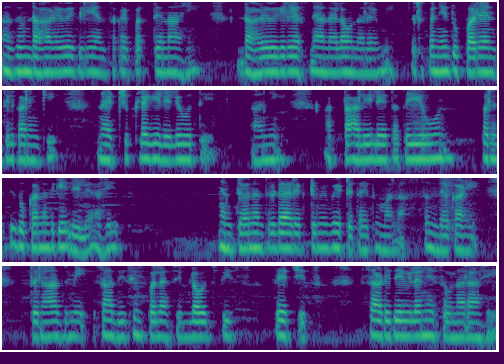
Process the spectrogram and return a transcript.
अजून डहाळे वगैरे यांचा काही पत्त्या नाही. डहाळे वगैरे असणे आणायला होणार आहे मी. तरी पण हे दुपारी आणतील कारण की नाईट शिफ्टला गेलेले होते. आणि आत्ता आलेले आहेत. आता येऊन परत ते दुकानात गेलेले आहेत. आणि त्यानंतर डायरेक्ट मी भेटत आहे तुम्हाला संध्याकाळी. तर आज मी साधी सिंपल अशी ब्लाऊज पीस त्याचीच साडी देवीला नेसवणार आहे.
